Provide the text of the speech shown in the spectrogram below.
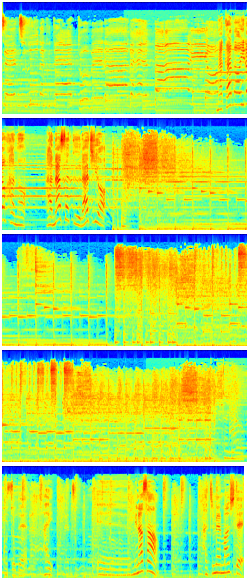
切なくて止められないよ。中野いろはの花咲くラジオ。ではい。えー、皆さんはじめまして、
